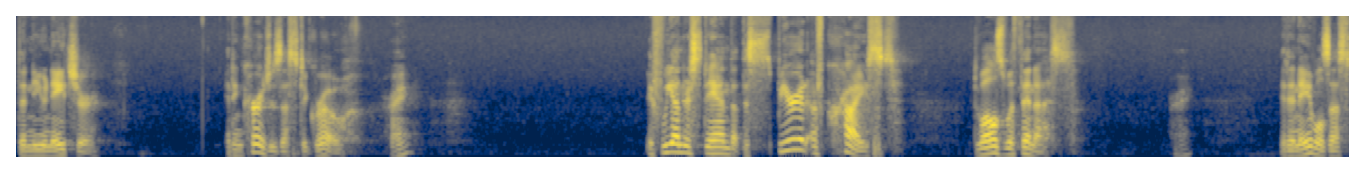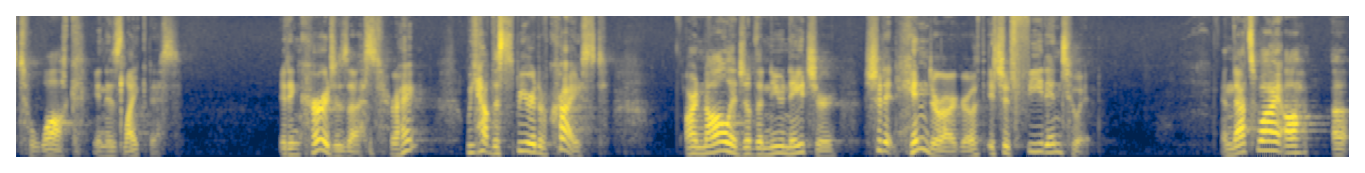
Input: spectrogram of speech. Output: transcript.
the new nature, it encourages us to grow, right? If we understand that the Spirit of Christ dwells within us, right, it enables us to walk in His likeness. It encourages us, right? We have the Spirit of Christ. Our knowledge of the new nature shouldn't hinder our growth, it should feed into it. And that's why, uh,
